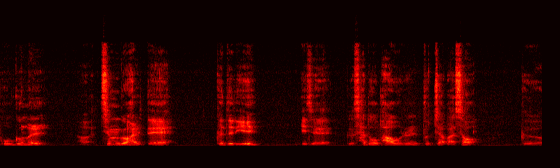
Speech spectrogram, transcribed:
복음을 어, 증거할 때 그들이 이제 그 사도 바울을 붙잡아서 그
